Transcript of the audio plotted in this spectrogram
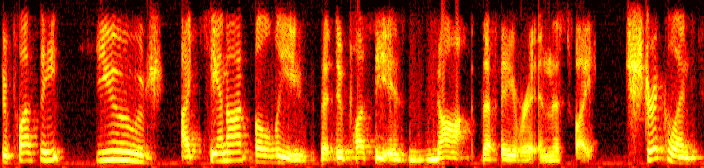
Duplessis, huge. I cannot believe that Duplessis is not the favorite in this fight. Strickland,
